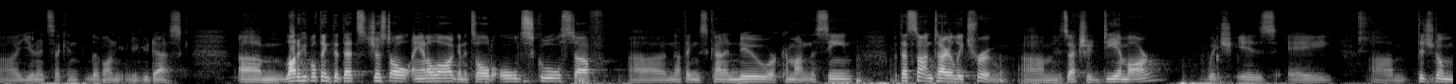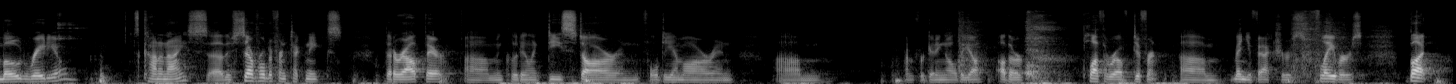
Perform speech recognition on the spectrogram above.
uh, units that can live on your desk. Um, a lot of people think that that's just all analog and it's all old school stuff. Uh, nothing's kind of new or come out in the scene, but that's not entirely true. Um, there's actually DMR, which is a um, digital mode radio. It's kind of nice. Uh, there's several different techniques that are out there, um, including like D Star and full DMR, and um, I'm forgetting all the other plethora of different um, manufacturers' flavors. But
